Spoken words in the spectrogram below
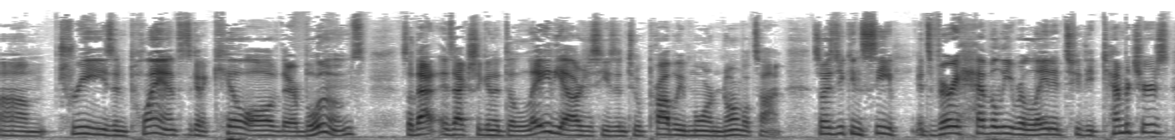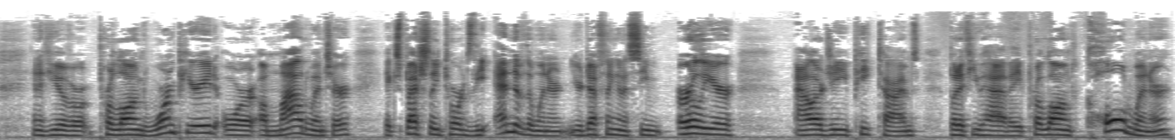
um, trees and plants. It's going to kill all of their blooms. So that is actually going to delay the allergy season to probably more normal time. So as you can see, it's very heavily related to the temperatures. And if you have a prolonged warm period or a mild winter, especially towards the end of the winter, you're definitely going to see earlier allergy peak times. But if you have a prolonged cold winter,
